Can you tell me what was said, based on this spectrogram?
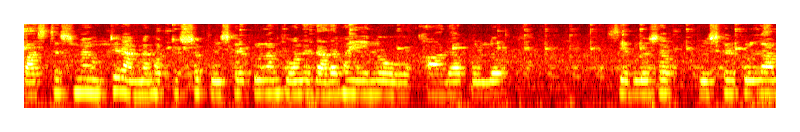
পাঁচটার সময় উঠে রান্নাঘরটা সব পরিষ্কার করলাম। তোমাদের দাদাভাই এলো খাওয়া দাওয়া করল, সেগুলো সব পরিষ্কার করলাম,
